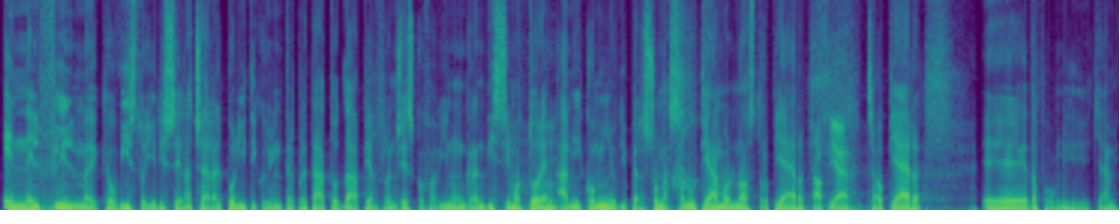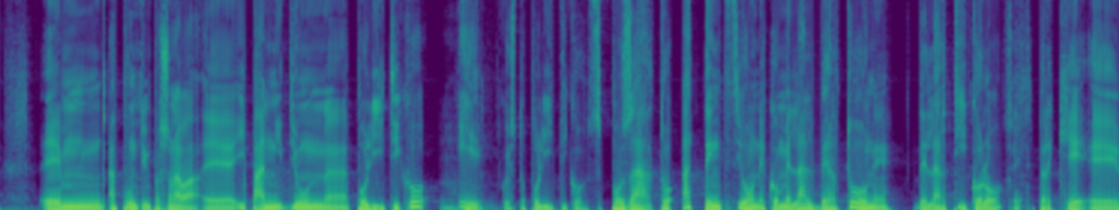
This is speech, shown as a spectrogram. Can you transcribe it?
e nel film che ho visto ieri sera c'era il politico interpretato da Pier Francesco Favino, un grandissimo attore, mm-hmm. amico mio di persona, salutiamo il nostro Pier. Ciao Pier. Ciao Pier. E dopo mi chiami. E, ehm, appunto impersonava eh, i panni di un politico mm-hmm. e questo politico sposato, attenzione, come l'Albertone dell'articolo sì. perché eh,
